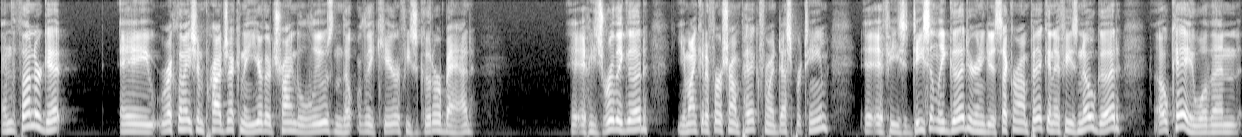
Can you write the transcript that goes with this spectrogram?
And the Thunder get a reclamation project in a year they're trying to lose and don't really care if he's good or bad. If he's really good, you might get a first round pick from a desperate team. If he's decently good, you're going to get a second round pick. And if he's no good, okay, well then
